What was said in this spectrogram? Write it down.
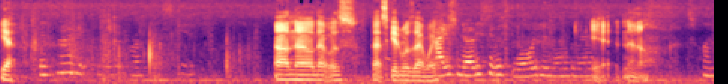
Yeah. Uh, no, that was, that skid was that way. I just noticed it was lower than all the rest. Yeah, no. It's funny.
